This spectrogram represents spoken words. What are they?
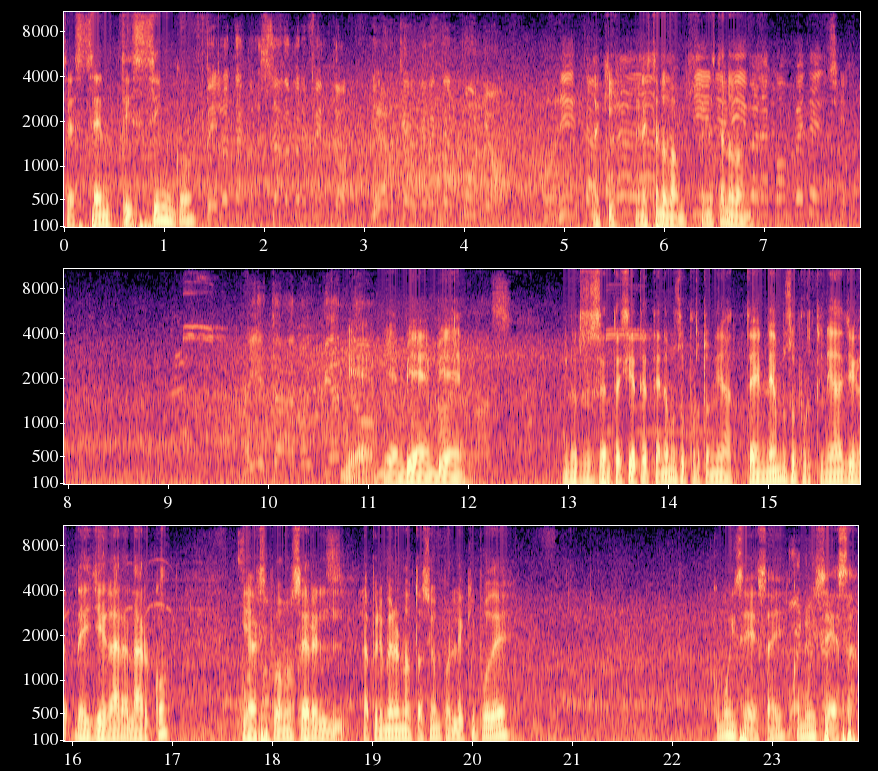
65. Pelota cruzada con efecto. Y el arquero que mete el puño. Con esta Aquí, en este nos vamos, en este nos vamos. Bien, bien, bien, bien. Minuto 67. Tenemos oportunidad. Tenemos oportunidad de llegar al arco. Y a ver si podemos hacer el- la primera anotación para el equipo de... ¿Cómo hice esa, eh? ¿Cómo hice esa?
